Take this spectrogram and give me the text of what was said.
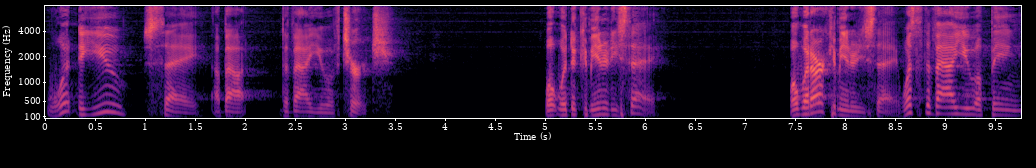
what do you say about the value of church? What would the community say? What would our community say? What's the value of being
